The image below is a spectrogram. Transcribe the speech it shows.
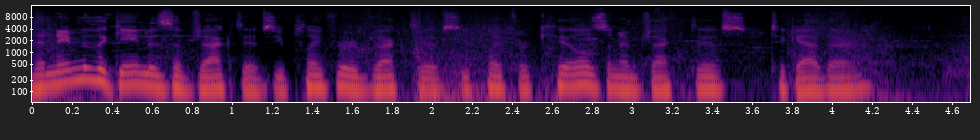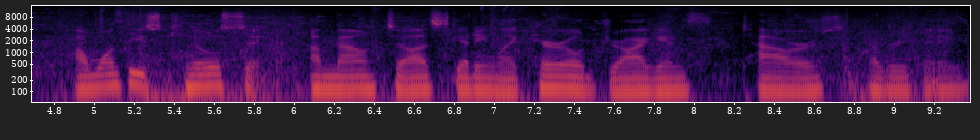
The name of the game is objectives. You play for objectives. You play for kills and objectives together. I want these kills to amount to us getting like Herald, Dragons, Towers, everything.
